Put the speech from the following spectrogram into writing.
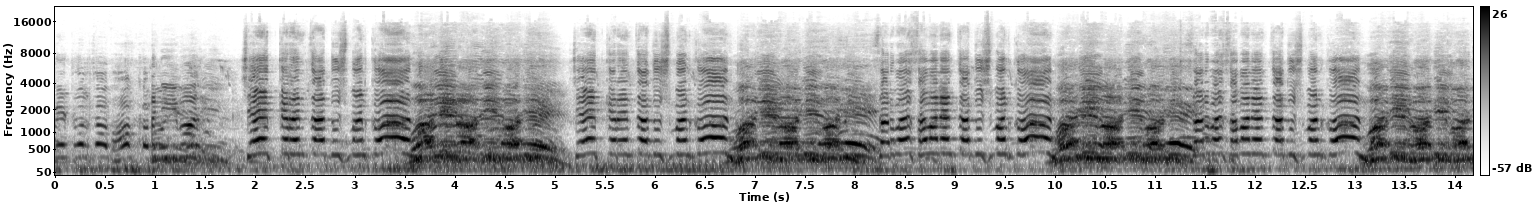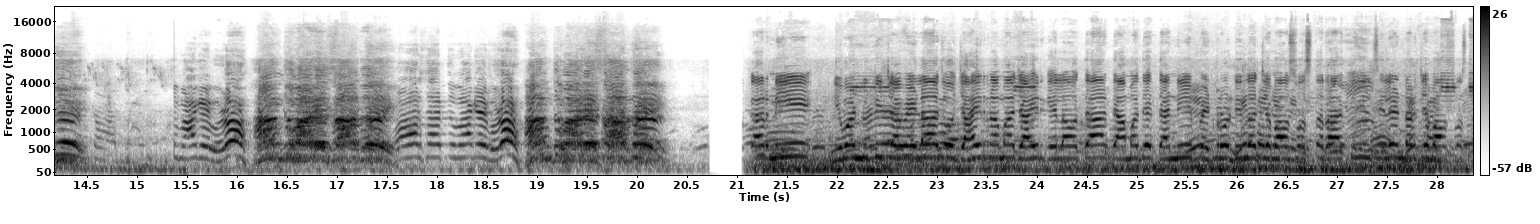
पेट्रोलचा भाव कमी दुश्मन कोण? मोदी मोदी मोदी. शेतकऱ्यांचा दुश्मन कोण? मोदी मोदी मोदी. सर्वसामान्यांचा दुश्मन कोण? मोदी मोदी मोदी. सर्वसामान्यांचा दुश्मन कोण? मोदी मोदी मोदी. तुम आगे बढ़ो हम तुम्हारे साथ हैं। पवार साहब तुम आगे बढ़ो हम तुम्हारे साथ हैं। सरकारने निवडणुकीच्या वेळेला जो जाहीरनामा जाहीर केला होता त्यामध्ये त्यांनी पेट्रोल डिझेलचे भाव स्वस्त राहतील सिलेंडरचे भाव स्वस्त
